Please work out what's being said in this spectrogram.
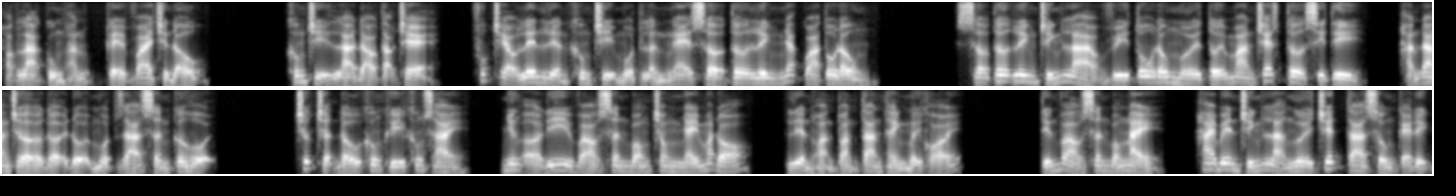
hoặc là cùng hắn kể vai chiến đấu. Không chỉ là đào tạo trẻ, phúc trèo lên liền không chỉ một lần nghe Sở Tơ Linh nhắc qua Tô Đông. Sở Tơ Linh chính là vì Tô Đông mới tới Manchester City, hắn đang chờ đợi đội một ra sân cơ hội. Trước trận đấu không khí không sai, nhưng ở đi vào sân bóng trong nháy mắt đó, liền hoàn toàn tan thành mây khói. Tiến vào sân bóng này, hai bên chính là ngươi chết ta sống kẻ địch.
